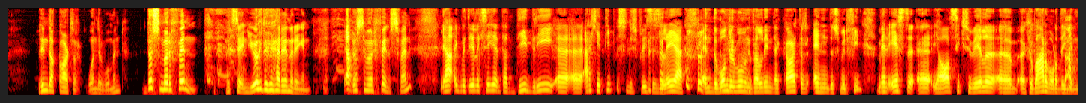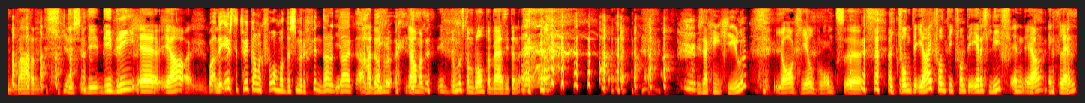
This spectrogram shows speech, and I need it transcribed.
Linda Carter, Wonder Woman. De Smurfin. Het zijn jeugdige herinneringen. Ja. De Smurfin, Sven. Ja, ik moet eerlijk zeggen dat die drie eh, archetypes, dus prinses Leia en de Wonder Woman van Linda Carter en de Smurfin, mijn eerste eh, ja, seksuele ehm, eh, gewaarwordingen waren. Dus die, die drie, ja... Wel, de eerste twee kan ik volgen, maar de Smurfin, daar... daar, Ja, die- daar- ja, maar er moest een blond erbij zitten. Hè. is dat geen gele? Ja, geel blond. eh. ik, vond die, ja, ik, vond die, ik vond die erg lief en, ja, en klein.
